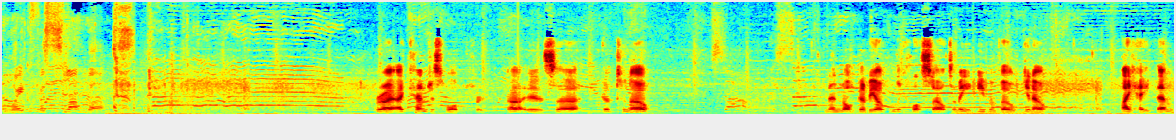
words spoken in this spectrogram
Awake for slumber. Right, I can just walk through. That is uh, good to know. They're not going to be openly hostile to me, even though, you know, I hate them.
